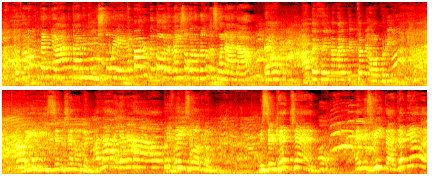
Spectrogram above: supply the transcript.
Huwag ka kang ganyan. Ang dami mong gusto eh. Eh, paano na to? Nag-ayos ako ng ganito, tapos wala lang? Eh, Aubrey. Ate, sa'yo na nga yung picture ni Aubrey. Aubrey. Ladies and gentlemen, Ala, ayan na, Aubrey. please welcome Mr. Ken Chan Oh. and Miss Rita Daniela.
